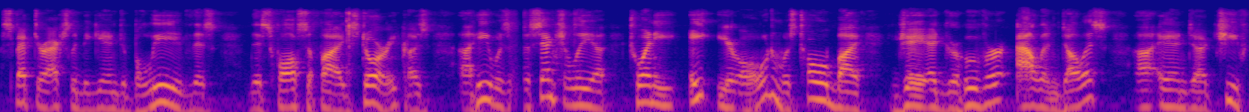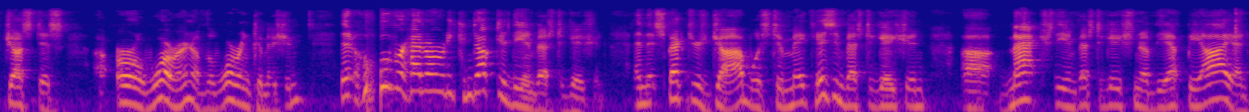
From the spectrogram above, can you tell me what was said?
Specter actually began to believe this this falsified story because uh, he was essentially a 28 year old and was told by J. Edgar Hoover, Allen Dulles, uh, and uh, Chief Justice uh, Earl Warren of the Warren Commission that Hoover had already conducted the investigation and that Specter's job was to make his investigation uh, match the investigation of the FBI and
